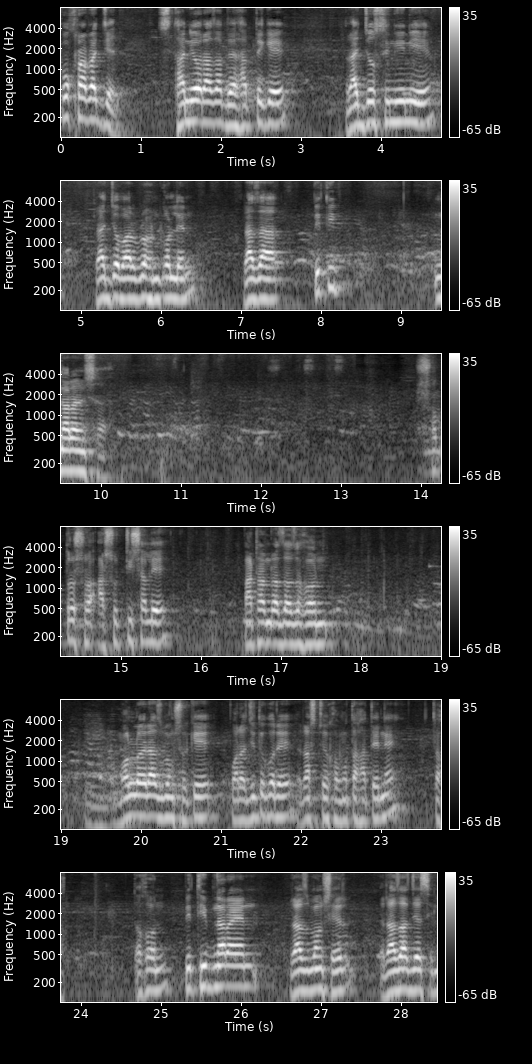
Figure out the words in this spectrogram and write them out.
পোখরা রাজ্যের স্থানীয় রাজাদের হাত থেকে রাজ্য ছিনিয়ে নিয়ে রাজ্যভার গ্রহণ করলেন রাজা পৃথিব নারায়ণ শাহ। সতেরোশো আটষট্টি সালে পাঠান রাজা যখন মল্লয় রাজবংশকে পরাজিত করে রাষ্ট্রীয় ক্ষমতা হাতে নেয় তখ- তখন পৃথিবনারায়ণ রাজবংশের রাজা যে ছিল,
